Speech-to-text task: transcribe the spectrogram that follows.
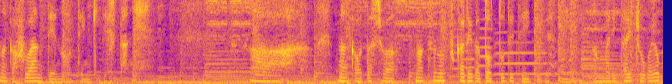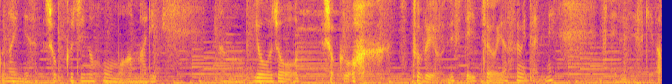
なんか不安定なお天気でしたね。あーなんか私は夏の疲れがどっと出ていてですねあんまり体調が良くないんです。食事の方もあんまり養生食を 取るようにして胃腸を休めたりねしてるんですけど。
